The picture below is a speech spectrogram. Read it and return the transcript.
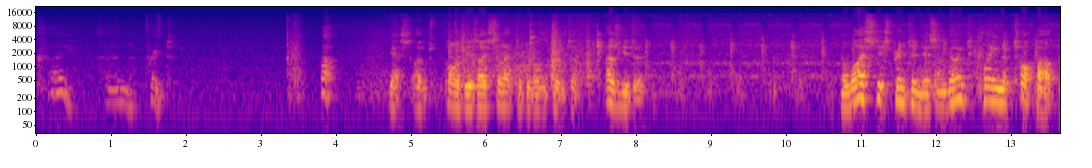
Okay, and print. Ah, yes, apologies, I selected the wrong printer, as you do. Now whilst it's printing this, I'm going to clean the top up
